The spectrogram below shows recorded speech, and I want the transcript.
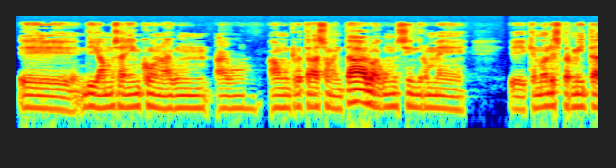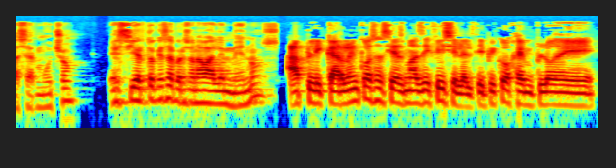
eh, digamos alguien con algún, algún, retraso mental o algún síndrome eh, que no les permita hacer mucho. ¿Es cierto que esa persona vale menos? Aplicarlo en cosas sí es más difícil. El típico ejemplo de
